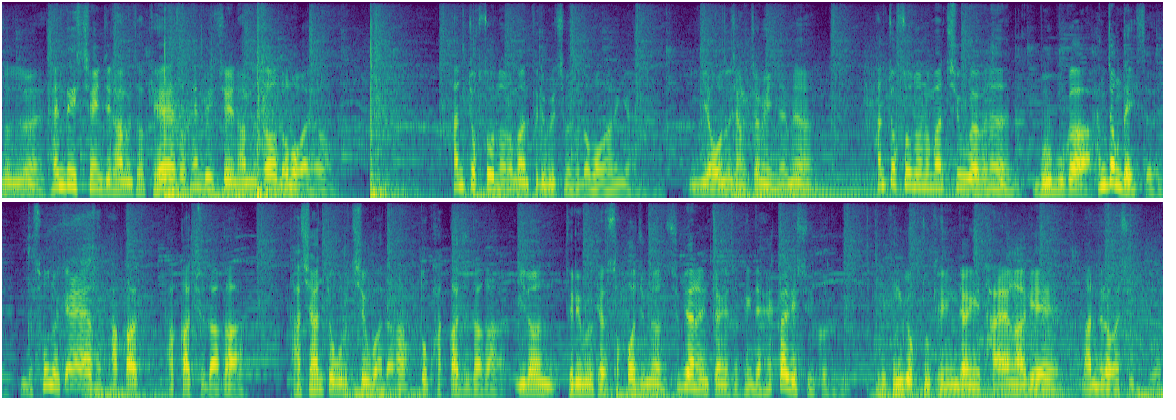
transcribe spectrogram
선수는 hand exchange를 하면서 계속 hand exchange를 하면서 넘어가요. 한쪽 손으로만 드리블 치면서 넘어가는 게 아니고 이게 어느 장점이 있냐면 한쪽 손으로만 치고 가면은 move가 한정돼 있어요. 근데 손을 계속 바꿔 바꿔주다가 다시 한쪽으로 치고 가다가 또 바꿔주다가 이런 드리블을 계속 섞어주면 수비하는 입장에서 굉장히 헷갈릴 수 있거든요. 그리고 공격도 굉장히 다양하게 만들어갈 수 있고요.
